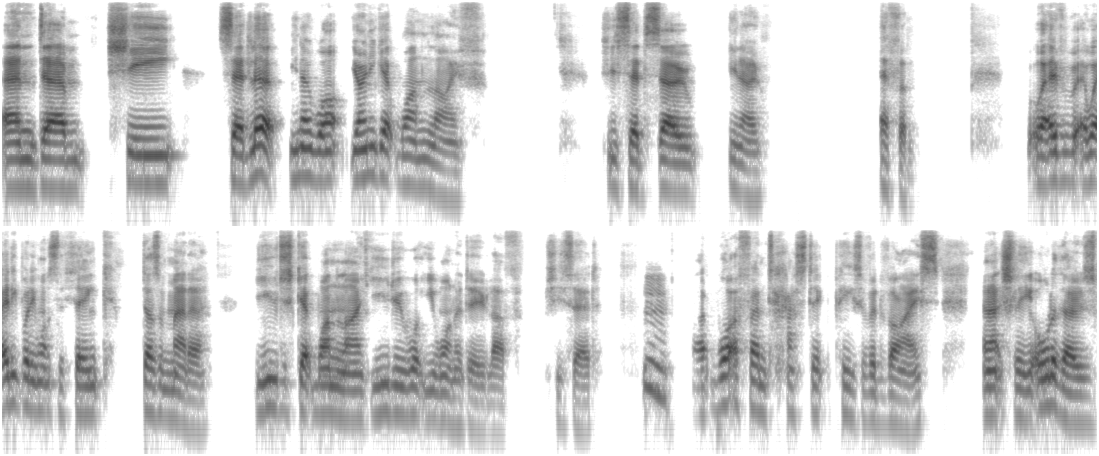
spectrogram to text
and um, she said, "Look, you know what? You only get one life." She said, "So you know, effort. Whatever what anybody wants to think doesn't matter you just get one life. You do what you want to do, love, she said. Mm. what a fantastic piece of advice. And actually, all of those,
